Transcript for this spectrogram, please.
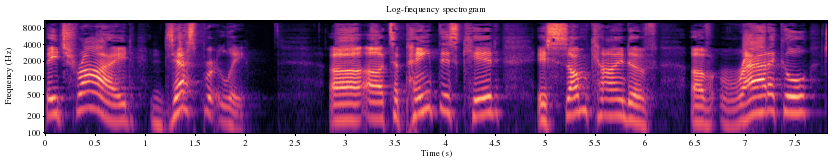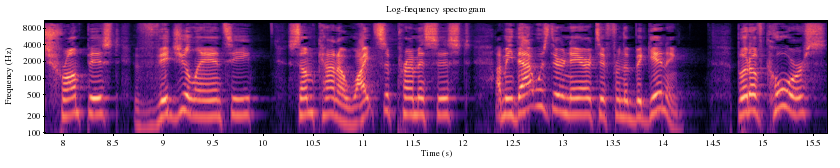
they tried desperately uh, uh, to paint this kid as some kind of of radical Trumpist vigilante, some kind of white supremacist. I mean, that was their narrative from the beginning. But of course,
